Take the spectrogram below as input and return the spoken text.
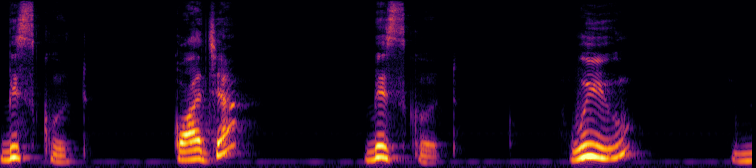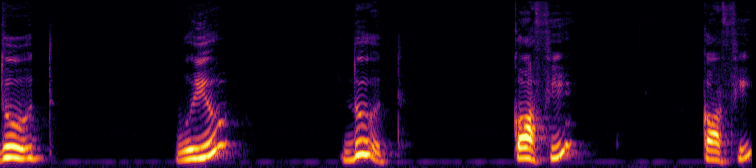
বিস্কুট, কোয়াজা, বিস্কুট। উয়ু, দুধ, উয়ু, দুধ। Coffee, coffee,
